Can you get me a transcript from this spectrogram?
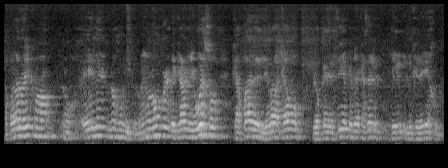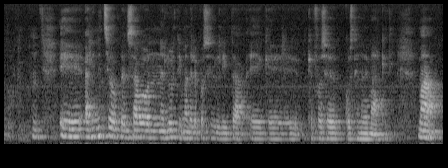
La palabra icono no, él no es un icono, es un hombre de carne y hueso capaz de llevar a cabo lo che decía che había que hacer y lo que creía justo. E all'inizio pensavo nell'ultima delle possibilità eh, che, che, fosse questione di marketing, ma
